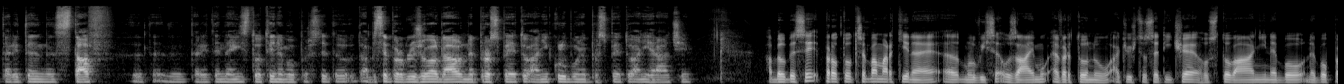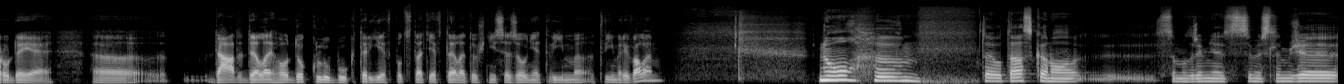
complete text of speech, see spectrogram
tady ten stav tady ty nejistoty, nebo prostě to, aby se prodlužoval dál, neprospěje to ani klubu, neprospěje to ani hráči. A byl by si proto třeba, Martine, eh, mluví se o zájmu Evertonu, ať už co se týče hostování nebo, nebo prodeje, eh, dát Deleho do klubu, který je v podstatě v té letošní sezóně tvým, tvým rivalem? No, ehm, to je otázka. No. Samozřejmě si myslím, že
